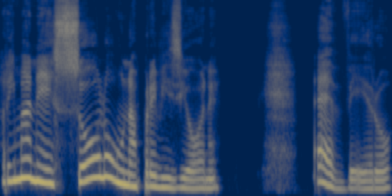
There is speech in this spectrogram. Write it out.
rimane solo una previsione. È vero.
